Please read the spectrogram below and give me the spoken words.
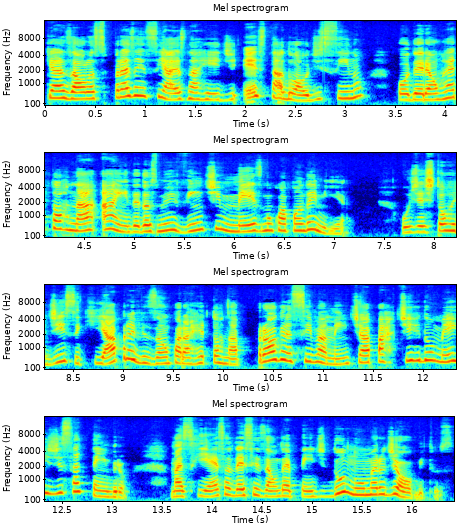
que as aulas presenciais na rede estadual de ensino poderão retornar ainda em 2020, mesmo com a pandemia. O gestor disse que há previsão para retornar progressivamente a partir do mês de setembro, mas que essa decisão depende do número de óbitos.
